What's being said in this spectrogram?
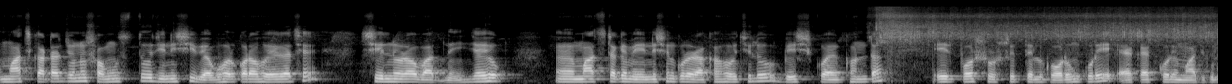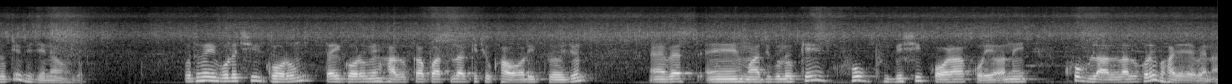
মাছ কাটার জন্য সমস্ত জিনিসই ব্যবহার করা হয়ে গেছে। শিলনোড়াও বাদ নেই। যাই হোক মাছটাকে ম্যারিনেশন করে রাখা হয়েছিল বেশ কয়েক ঘণ্টা। এরপর সর্ষের তেল গরম করে এক এক করে মাছগুলোকে ভেজে নেওয়া হলো। প্রথমেই বলেছি গরম, তাই গরমে হালকা পাতলা কিছু খাওয়ারই প্রয়োজন। ব্যাস মাছগুলোকে খুব বেশি কড়া করে মানে খুব লাল লাল করে ভাজা যাবে না।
